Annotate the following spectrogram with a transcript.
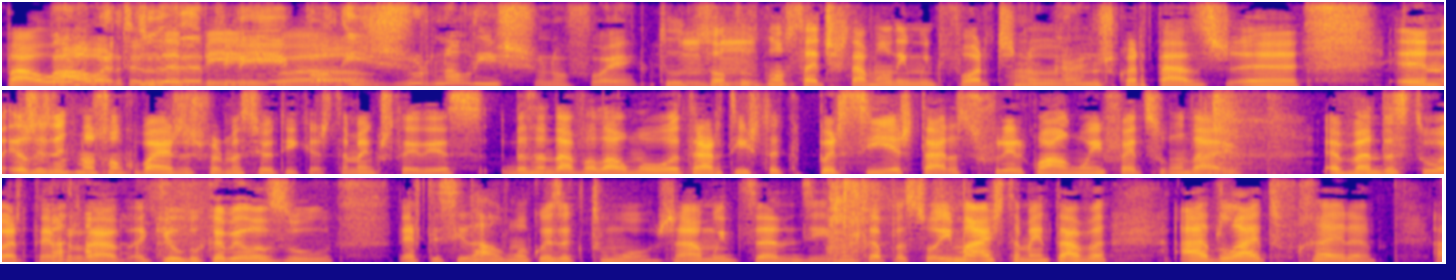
Power, to, the, people. E jornalixo, não foi? Tudo, São tudo conceitos que estavam ali muito fortes no- Ok. nos cartazes. Eh, eles dizem que não são cobaias das farmacêuticas, também gostei desse, mas andava lá uma outra artista que parecia estar a sofrer com algum efeito secundário. A Wanda Stewart, é verdade. Aquilo do cabelo azul deve ter sido alguma coisa que tomou já há muitos anos e nunca passou. E mais, também estava a Adelaide Ferreira, que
